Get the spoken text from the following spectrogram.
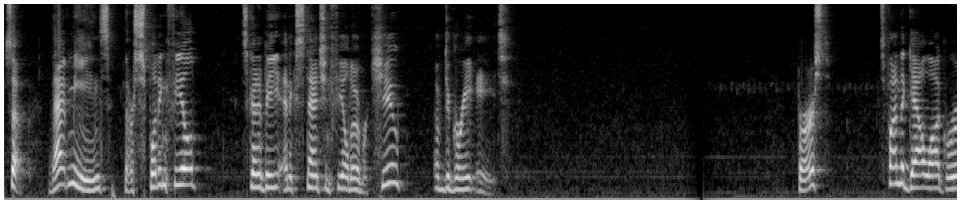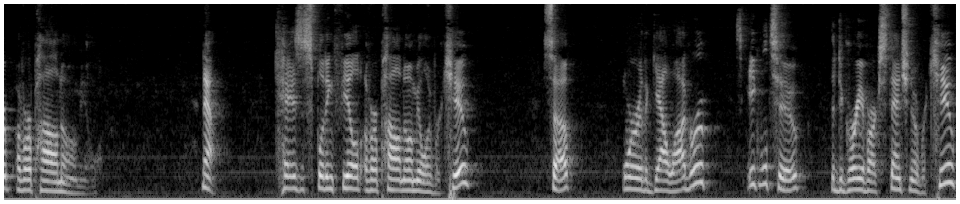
So that means that our splitting field is going to be an extension field over Q of degree 8. First, let's find the Galois group of our polynomial. Now, K is the splitting field of our polynomial over Q. So, or the Galois group is equal to the degree of our extension over Q,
